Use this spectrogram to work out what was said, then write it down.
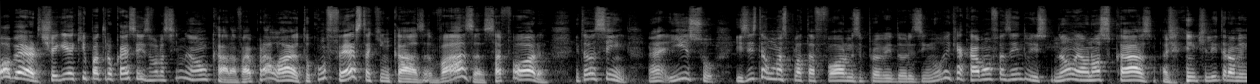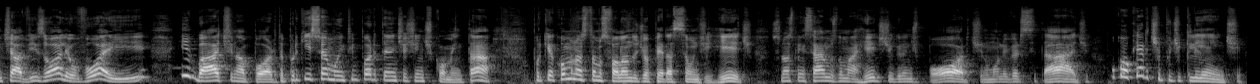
Ô Alberto, cheguei aqui para trocar isso aí. Você assim: não, cara, vai para lá, eu tô com festa aqui em casa, vaza, sai fora. Então, assim, né, isso, existem algumas plataformas e provedores em nuvem que acabam fazendo isso. Não é o nosso caso. A gente literalmente avisa: olha, eu vou aí e bate na porta, porque isso é muito importante a gente comentar, porque como nós estamos falando de operação de rede, se nós pensarmos numa rede de grande porte, numa universidade, ou qualquer tipo de cliente,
